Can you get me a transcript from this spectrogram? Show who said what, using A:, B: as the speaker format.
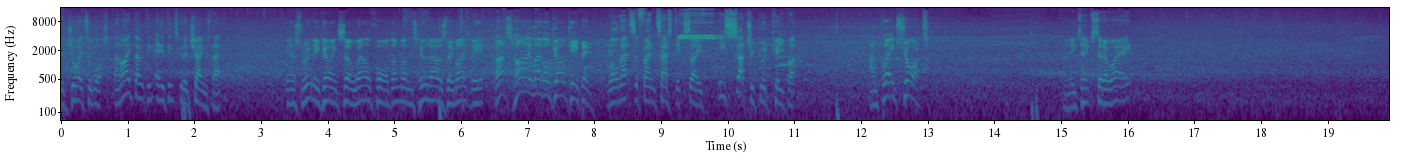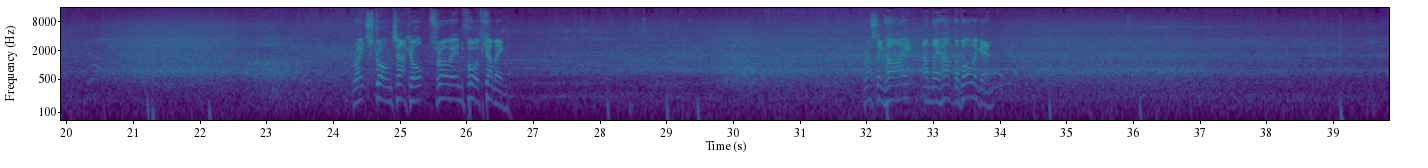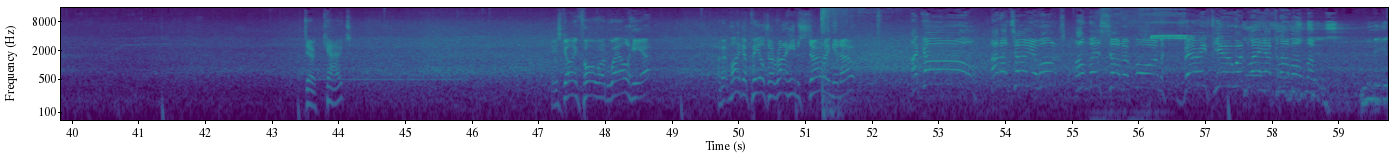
A: A joy to watch, and I don't think anything's going to change that.
B: Yes, really going so well for them, and who knows, they might be. That's high-level goalkeeping.
A: Well, that's a fantastic save. He's such a good keeper.
B: And played short. And he takes it away. Great strong tackle. Throw in forthcoming. Pressing high, and they have the ball again. Dirk Kuyt. He's going forward well here. And it might appeal to Raheem Sterling, you know. A goal! And I'll tell you what, on this sort of form, very few would lay a glove on them.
